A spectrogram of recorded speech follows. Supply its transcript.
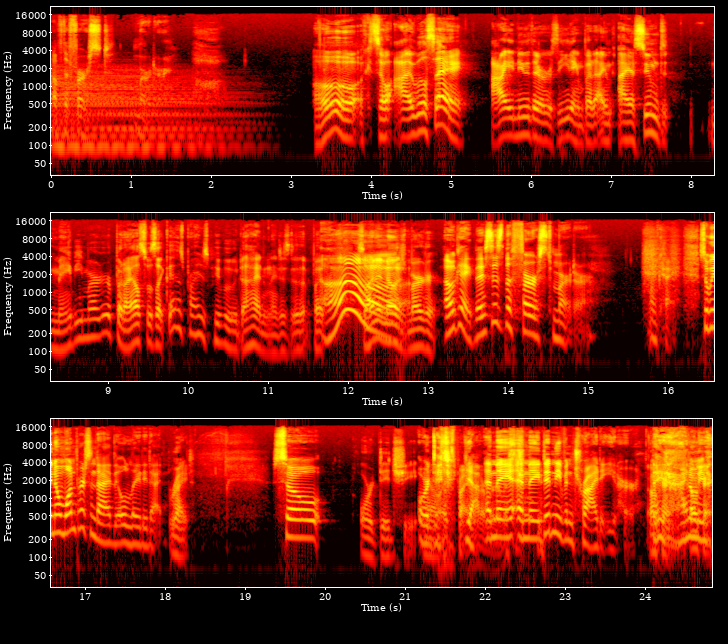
of the first murder. Oh, so I will say I knew there was eating, but I I assumed maybe murder, but I also was like, eh, it's probably just people who died and they just did it. But so I didn't know there's murder. Okay, this is the first murder. Okay. So we know one person died, the old lady died. Right. So Or did she? or No, did she? yeah, and they and they didn't even try to eat her. They, Okay, I don't okay.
